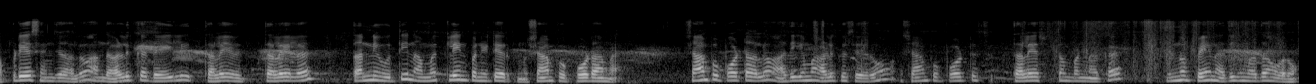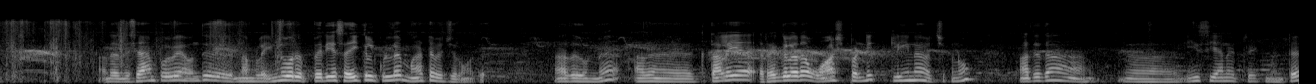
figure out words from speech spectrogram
அப்படியே செஞ்சாலும் அந்த அழுக்கை டெய்லி தலையை தலையில் தண்ணி ஊற்றி நம்ம க்ளீன் பண்ணிகிட்டே இருக்கணும். ஷாம்பு போடாமல் ஷாம்பு போட்டாலும் அதிகமாக அழுக்கு சேரும். ஷாம்பு போட்டு தலையை சுத்தம் பண்ணாக்கா இன்னும் பெயின் அதிகமாக தான் வரும். அந்த அந்த ஷாம்புவே வந்து நம்மளை இன்னொரு பெரிய சைக்கிள்குள்ளே மாட்ட வச்சிரும் அது. அது ஒன்று அதை தலையை ரெகுலராக வாஷ் பண்ணி க்ளீனாக வச்சுக்கணும். அதுதான் ஈஸியான ட்ரீட்மெண்ட்டு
